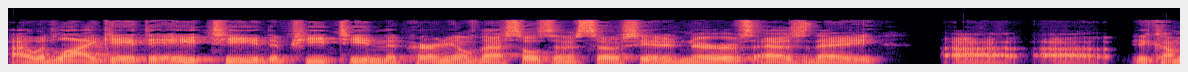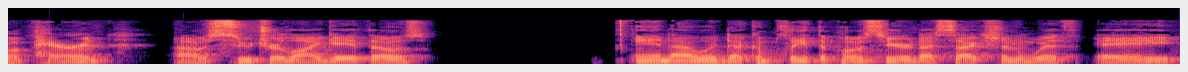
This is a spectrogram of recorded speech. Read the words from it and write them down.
I would ligate the AT, the PT, and the peroneal vessels and associated nerves as they uh, uh, become apparent. I would suture ligate those. And I would complete the posterior dissection with a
